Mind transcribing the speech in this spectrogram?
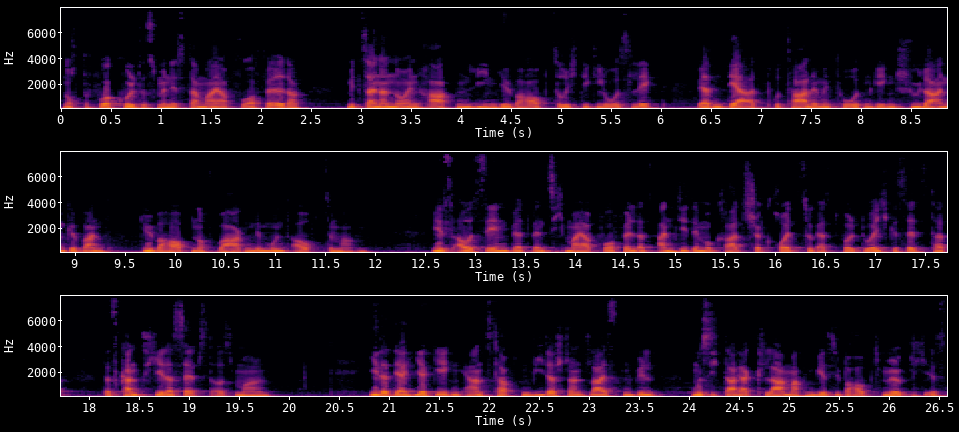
Noch bevor Kultusminister Meyer Vorfelder mit seiner neuen harten Linie überhaupt so richtig loslegt, werden derart brutale Methoden gegen Schüler angewandt, die überhaupt noch wagen, den Mund aufzumachen. Wie es aussehen wird, wenn sich Meyer-Vorfelders antidemokratischer Kreuzzug erst voll durchgesetzt hat, das kann sich jeder selbst ausmalen. Jeder, der hiergegen ernsthaften Widerstand leisten will, muss sich daher klar machen, wie es überhaupt möglich ist,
